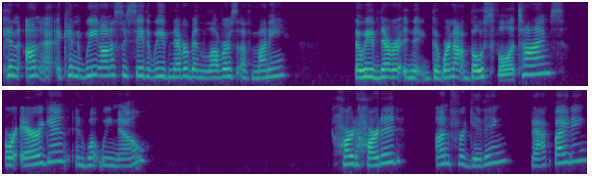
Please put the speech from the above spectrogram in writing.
Can on can we honestly say that we've never been lovers of money? That we've never that we're not boastful at times or arrogant in what we know? Hard-hearted, unforgiving, backbiting?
